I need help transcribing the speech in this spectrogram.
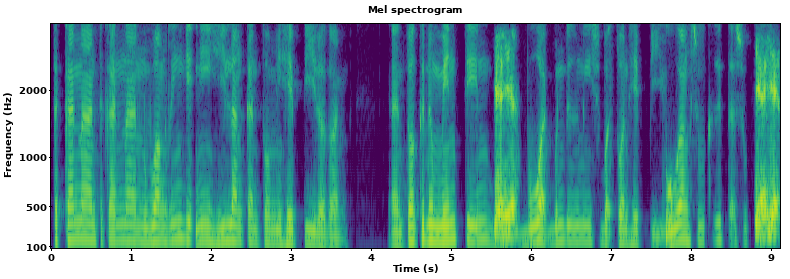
tekanan-tekanan wang ringgit ni hilangkan tuan punya happy tau tuan. Kan tuan kena maintain yeah, yeah. buat benda ni sebab tuan happy. Orang suka tak suka. Yeah, yeah.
